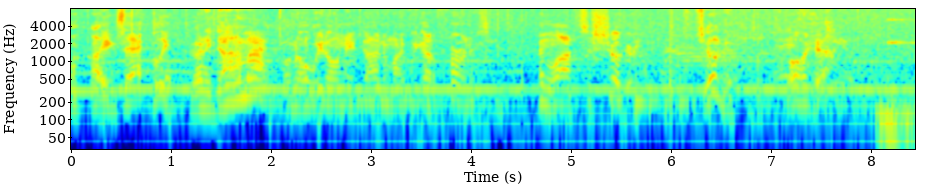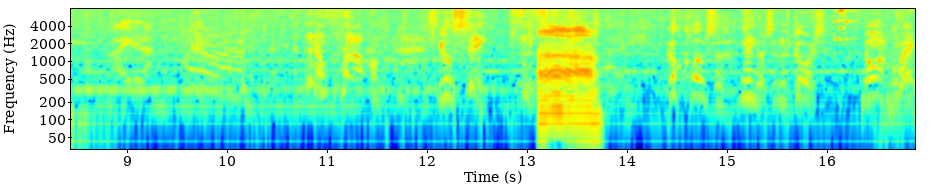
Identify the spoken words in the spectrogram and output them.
exactly. Got any dynamite? Oh no, we don't need dynamite. We got a furnace. And lots of sugar. Sugar? Oh yeah. No problem. You'll see. Ah. Go close the windows and the doors. Go on, quick.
